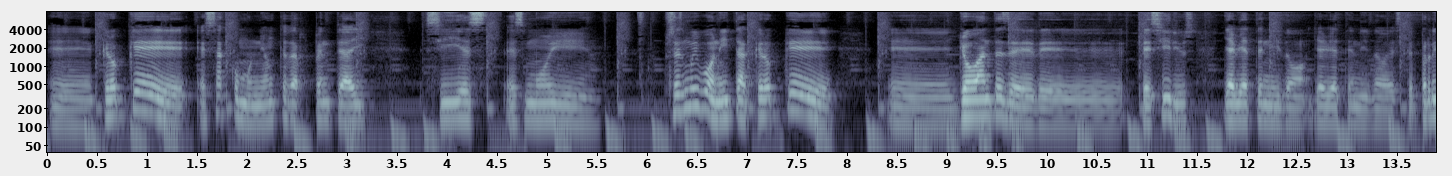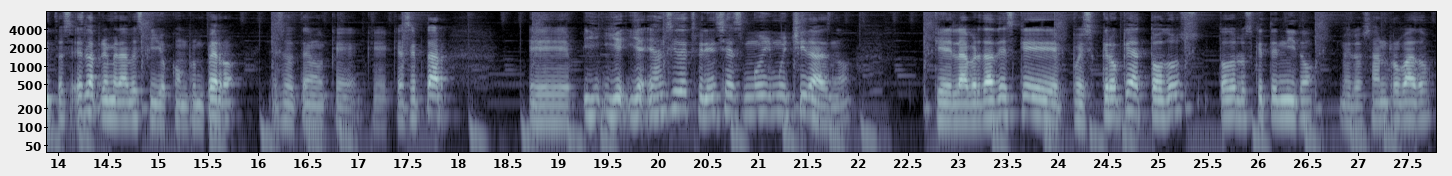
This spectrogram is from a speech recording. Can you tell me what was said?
creo que esa comunión que de repente hay sí es, es muy. Pues es muy bonita. Creo que eh, yo antes de, de, Sirius ya había tenido. Ya había tenido este perritos. Es la primera vez que yo compro un perro. Eso lo tengo que, aceptar. Eh, y, han sido experiencias muy, muy chidas, ¿no? Que la verdad es que, pues creo que a todos, todos los que he tenido, me los han robado.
